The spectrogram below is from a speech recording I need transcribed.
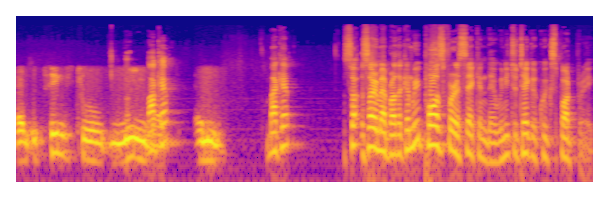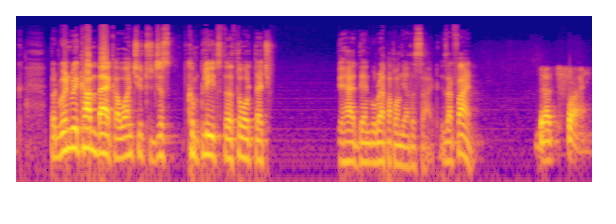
And it seems to me Bakhe? that... Um? So, sorry, my brother. Can we pause for a second there? We need to take a quick spot break. But when we come back, I want you to just complete the thought that you had. Then we'll wrap up on the other side. Is that fine? That's fine.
